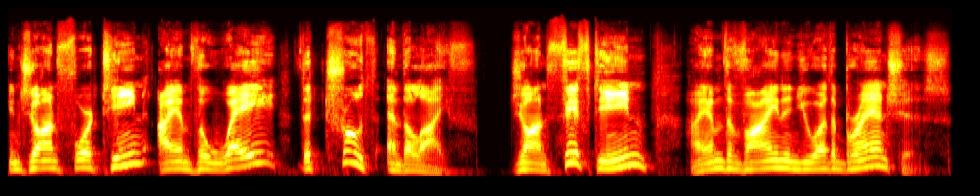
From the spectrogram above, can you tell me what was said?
In John 14, I am the way, the truth, and the life. John 15, I am the vine and you are the branches.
